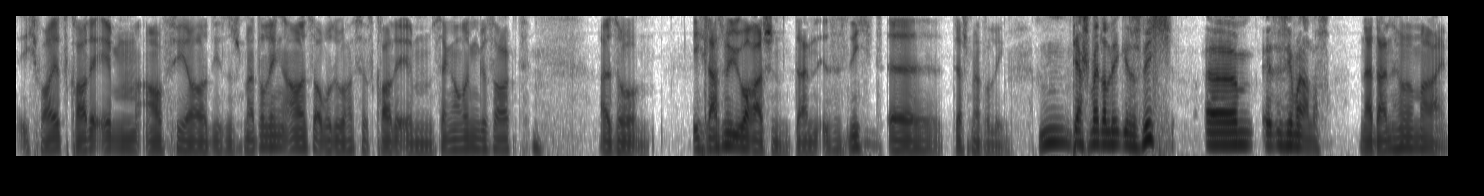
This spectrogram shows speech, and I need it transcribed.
Ich war jetzt gerade eben auf hier diesen Schmetterling aus, aber du hast jetzt gerade eben Sängerin gesagt. Also ich lasse mich überraschen. Dann ist es nicht äh, der Schmetterling. Der Schmetterling ist es nicht. Ähm, es ist jemand anders. Na dann hören wir mal rein.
